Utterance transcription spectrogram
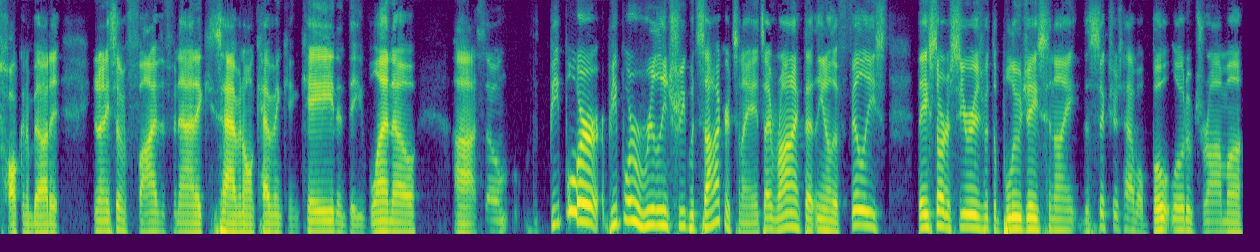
talking about it. You know, 97.5, the fanatic, he's having on Kevin Kinkead and Dave Leno. Uh, so people are people are really intrigued with soccer tonight. It's ironic that you know the Phillies they start a series with the Blue Jays tonight. The Sixers have a boatload of drama.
